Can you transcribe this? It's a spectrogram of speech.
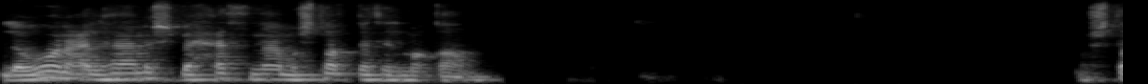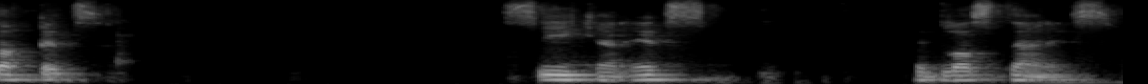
لو هون على الهامش بحثنا مشتقة المقام. مشتقة secant x plus tan x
